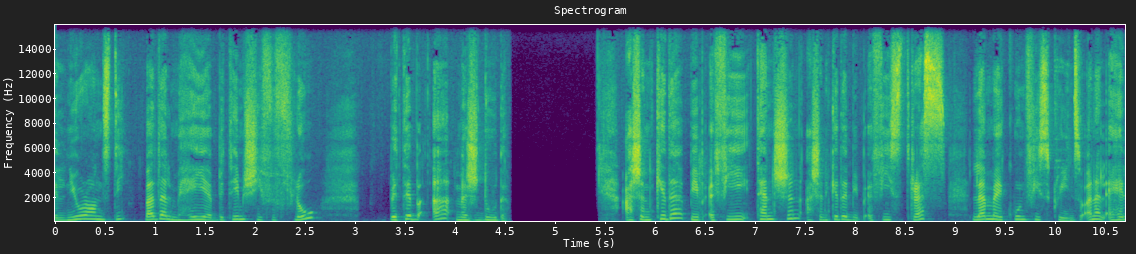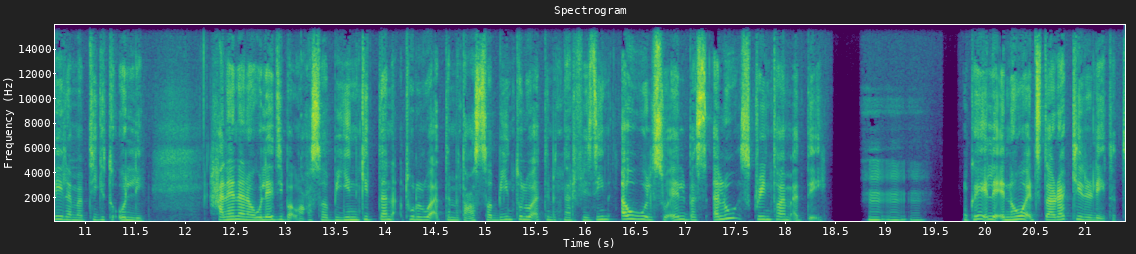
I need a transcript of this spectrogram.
neurons دي بدل ما هي بتمشي في flow بتبقى مشدودة. عشان كده بيبقى فيه tension عشان كده بيبقى فيه stress لما يكون في screens وأنا الأهالي لما بتيجي تقول لي حنان أنا ولادي بقوا عصبيين جدا طول الوقت متعصبين طول الوقت متنرفزين. أول سؤال بسأله screen time قد إيه. okay؟ لأن هو it's directly related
